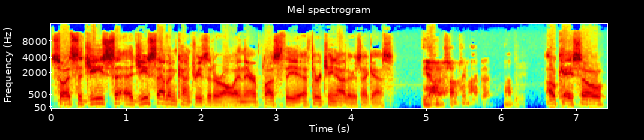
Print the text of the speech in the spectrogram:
So it's the G uh, G7 countries that are all in there, plus the uh, 13 others, I guess. Yeah, something like that. Okay, so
